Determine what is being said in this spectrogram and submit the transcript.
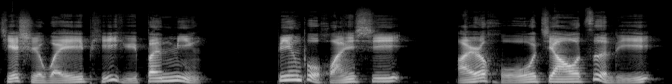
且使为疲于奔命，兵不还西，而胡交自离，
